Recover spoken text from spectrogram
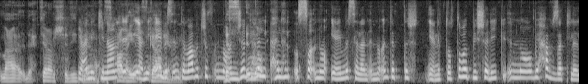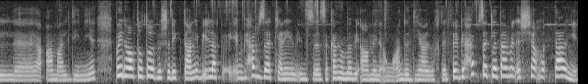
مع الاحترام الشديد يعني كنان يعني إيه بس أنت ما بتشوف إنه بس عن جد إنه- هل هل هالقصة إنه يعني مثلا إنه أنت بتش يعني بترتبط بشريك إنه بحفزك للأعمال الدينية بينما بترتبط بشريك تاني بيقول لك يعني بحفزك يعني اذا إذا كان هو ما بيآمن أو عنده ديانة مختلفة بحفزك لتعمل أشياء تانية.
